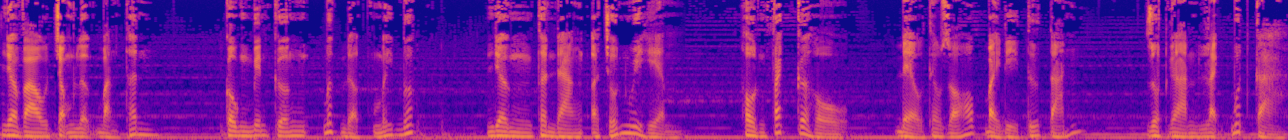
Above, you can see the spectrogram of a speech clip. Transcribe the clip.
nhờ vào trọng lượng bản thân, cùng miên cưỡng bước được mấy bước, nhưng thân đang ở chốn nguy hiểm, hồn phách cơ hồ đều theo gió bay đi tứ tán, ruột gan lạnh buốt cả.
